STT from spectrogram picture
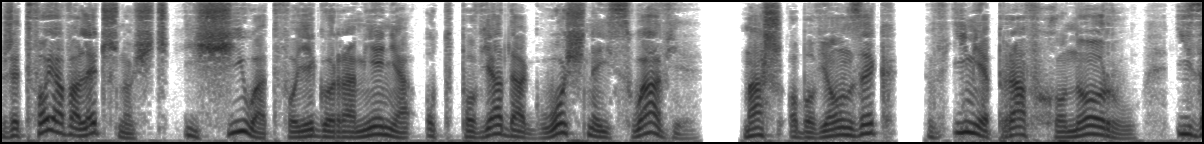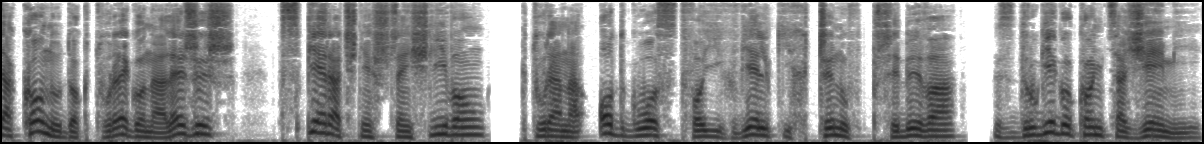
że twoja waleczność i siła twojego ramienia odpowiada głośnej sławie, masz obowiązek w imię praw honoru i zakonu, do którego należysz, wspierać nieszczęśliwą, która na odgłos twoich wielkich czynów przybywa z drugiego końca ziemi,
